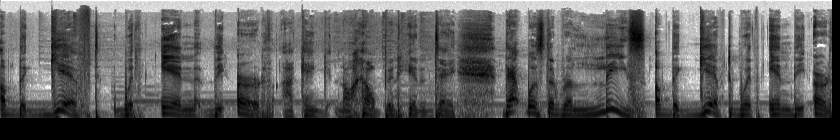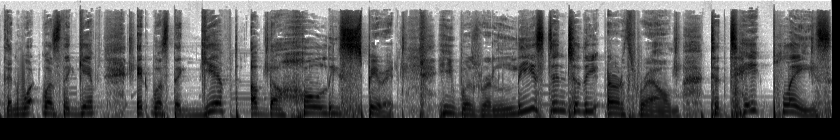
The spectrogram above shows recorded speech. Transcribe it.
of the gift within the earth. I can't get no help in here today. That was the release of the gift within the earth. And what was the gift? It was the gift of the Holy Spirit. He was released into the earth realm to take place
